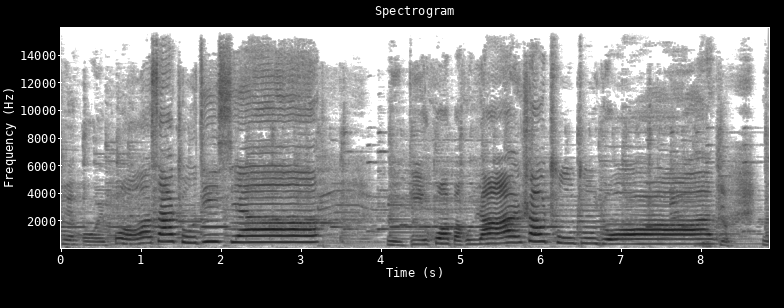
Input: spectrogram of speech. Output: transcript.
水会播撒出吉祥，你的火把会燃烧出祝愿，你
